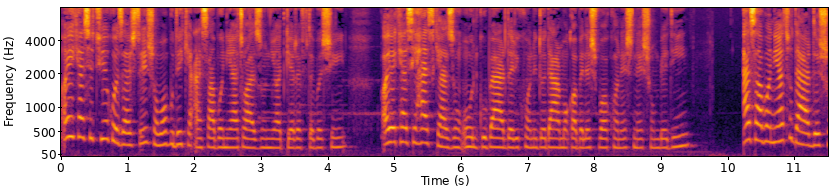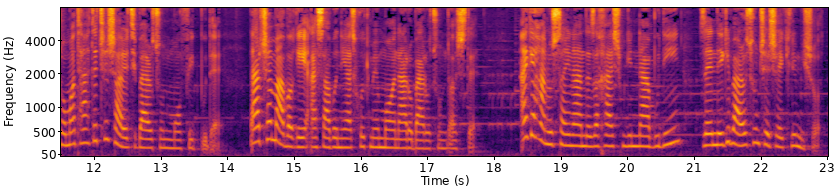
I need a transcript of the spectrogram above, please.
آیا کسی توی گذشته شما بوده که عصبانیت رو از اون یاد گرفته باشین؟ آیا کسی هست که از اون الگو برداری کنید و در مقابلش واکنش نشون بدین؟ عصبانیت و درد شما تحت چه شرایطی براتون مفید بوده؟ در چه مواقعی عصبانیت حکم مانع رو براتون داشته؟ اگه هنوز تا این اندازه خشمگین نبودین، زندگی براتون چه شکلی می‌شد؟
